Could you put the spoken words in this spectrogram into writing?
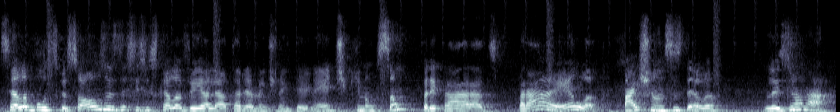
Se ela busca só os exercícios que ela vê aleatoriamente na internet, que não são preparados para ela, mais chances dela lesionar.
